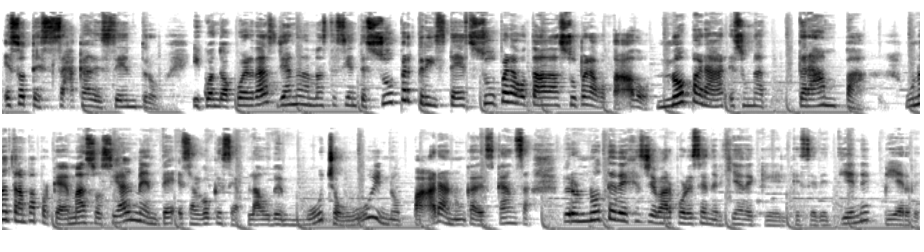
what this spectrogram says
eso te saca de centro. Y cuando acuerdas, ya nada más te sientes súper triste, súper agotada, súper agotado. No parar es una trampa una trampa porque además socialmente es algo que se aplaude mucho. Uy, no para, nunca descansa. Pero no te dejes llevar por esa energía de que el que se detiene pierde.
